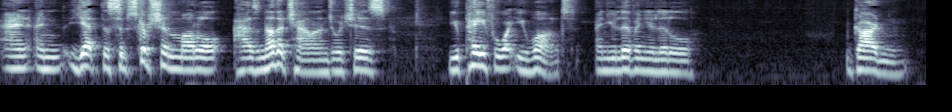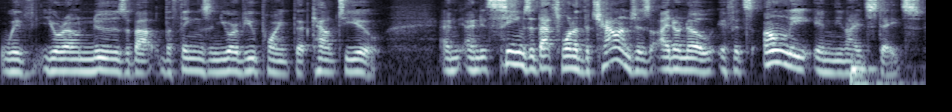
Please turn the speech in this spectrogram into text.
And and yet the subscription model has another challenge which is you pay for what you want and you live in your little garden with your own news about the things in your viewpoint that count to you and and it seems that that's one of the challenges. I don't know if it's only in the United States,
